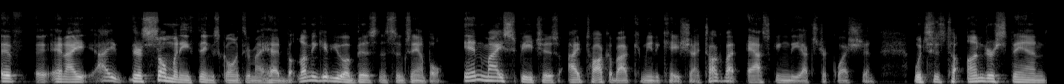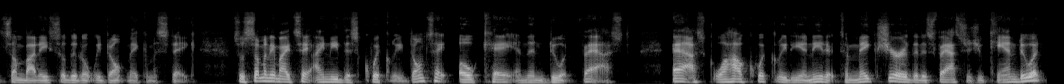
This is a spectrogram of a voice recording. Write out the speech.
if and I I there's so many things going through my head, but let me give you a business example. In my speeches, I talk about communication. I talk about asking the extra question, which is to understand somebody so that we don't make a mistake. So somebody might say, I need this quickly. Don't say okay and then do it fast. Ask, well, how quickly do you need it to make sure that as fast as you can do it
